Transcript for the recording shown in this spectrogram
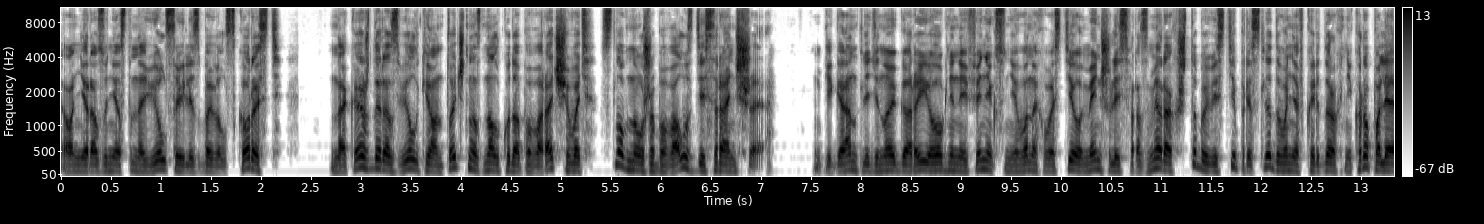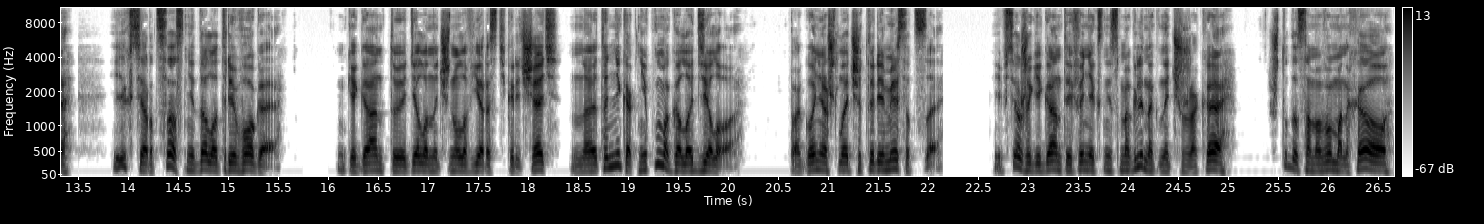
Он ни разу не остановился или сбавил скорость. На каждой развилке он точно знал, куда поворачивать, словно уже бывал здесь раньше. Гигант Ледяной горы и Огненный Феникс у него на хвосте уменьшились в размерах, чтобы вести преследование в коридорах Некрополя. Их сердца снедала тревога. Гигант то и дело начинал в ярости кричать, но это никак не помогало делу. Погоня шла 4 месяца. И все же Гигант и Феникс не смогли нагнать чужака. Что до самого Манхао,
